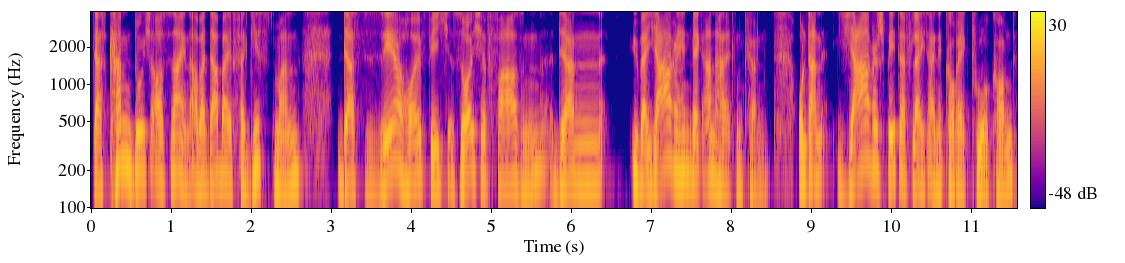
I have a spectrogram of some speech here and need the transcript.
Das kann durchaus sein, aber dabei vergisst man, dass sehr häufig solche Phasen dann über Jahre hinweg anhalten können und dann Jahre später vielleicht eine Korrektur kommt.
